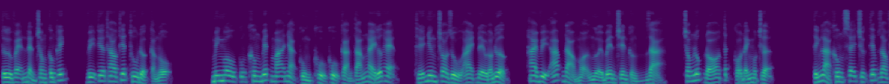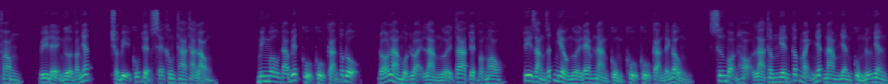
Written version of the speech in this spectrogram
Từ vẹn đèn trong công kích, vị kia thao thiết thu được cảm nộ. Minh mâu cũng không biết mã nhạc cùng cụ cụ cản tám ngày ước hẹn, thế nhưng cho dù ai đều đoán được, hai vị áp đảo mọi người bên trên cường giả, trong lúc đó tất có đánh một trận. Tính là không sẽ trực tiếp giao phong, vì để ngừa vắng nhất, chuẩn bị cũng tuyệt sẽ không tha thả lỏng minh mâu đã biết cụ cụ cản tốc độ, đó là một loại làm người ta tuyệt vọng mau. Tuy rằng rất nhiều người đem nàng cùng cụ cụ cản đánh đồng xương bọn họ là thâm niên cấp mạnh nhất nam nhân cùng nữ nhân.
